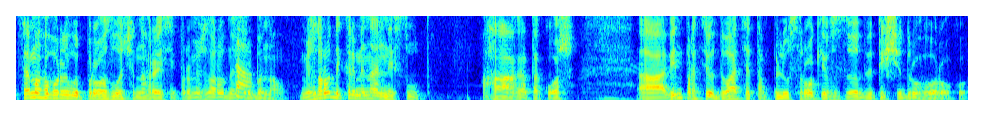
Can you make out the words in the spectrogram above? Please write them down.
це ми говорили про злочин агресії, про міжнародний Так. трибунал. Міжнародний кримінальний суд Гага також. Він працює 20 там, плюс років з 2002 року.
